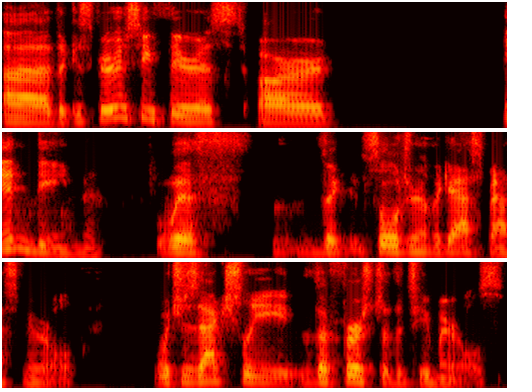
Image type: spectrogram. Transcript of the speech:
Uh, the conspiracy theorists are ending with the soldier in the gas mask mural, which is actually the first of the two murals.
